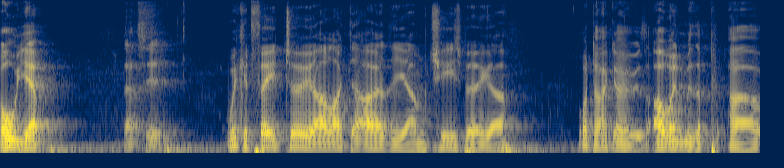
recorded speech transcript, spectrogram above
Oh, yep. That's it. Wicked feed too. I like that. I had the um, cheeseburger. What did I go with? I went with a uh,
